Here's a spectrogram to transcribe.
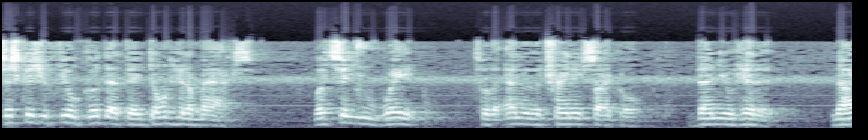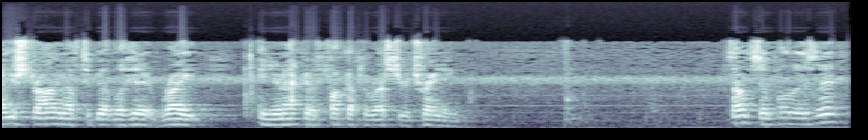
just because you feel good that day, don't hit a max. Let's say you wait till the end of the training cycle, then you hit it. Now you're strong enough to be able to hit it right, and you're not going to fuck up the rest of your training. Sounds simple, isn't it?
